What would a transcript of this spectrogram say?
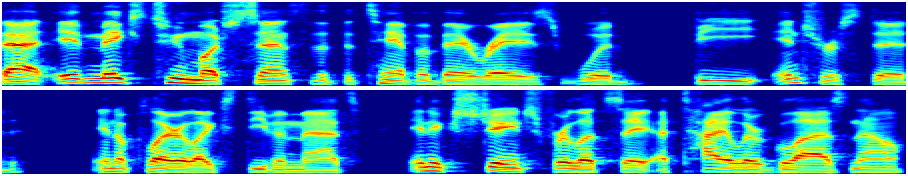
that it makes too much sense that the Tampa Bay Rays would be interested in a player like Steven Matz in exchange for let's say a Tyler Glasnow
